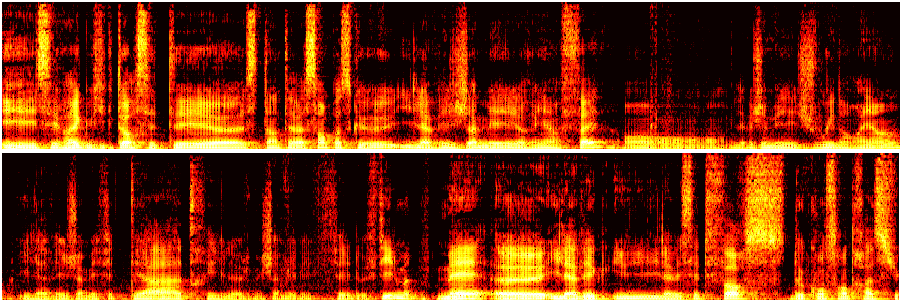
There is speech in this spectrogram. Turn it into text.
Et c'est vrai que Victor c'était c'était intéressant parce qu'il avait jamais rien fait, il avait jamais joué dans rien, il avait jamais fait de théâtre, il avait jamais fait de film, mais il, avait, il avait cette force de concentration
